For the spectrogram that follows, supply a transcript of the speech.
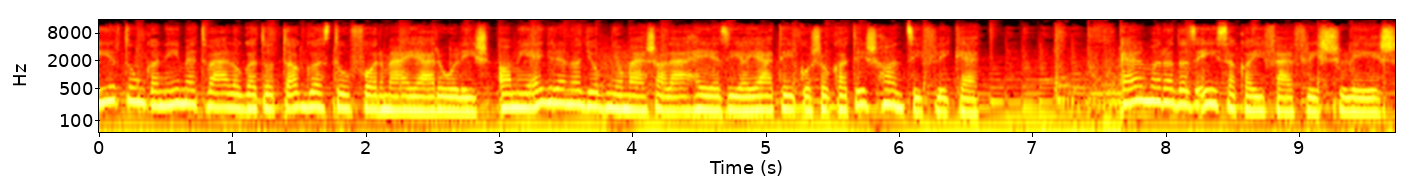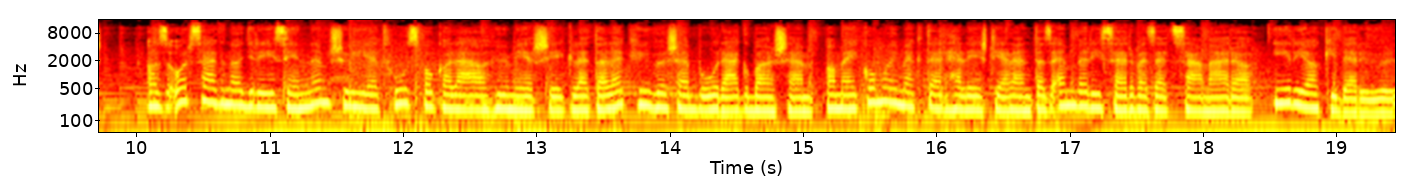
Írtunk a német válogatott aggasztó formájáról is, ami egyre nagyobb nyomás alá helyezi a játékosokat és hancifliket. Elmarad az éjszakai felfrissülés. Az ország nagy részén nem süllyed 20 fok alá a hőmérséklet a leghűvösebb órákban sem, amely komoly megterhelést jelent az emberi szervezet számára, írja kiderül.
